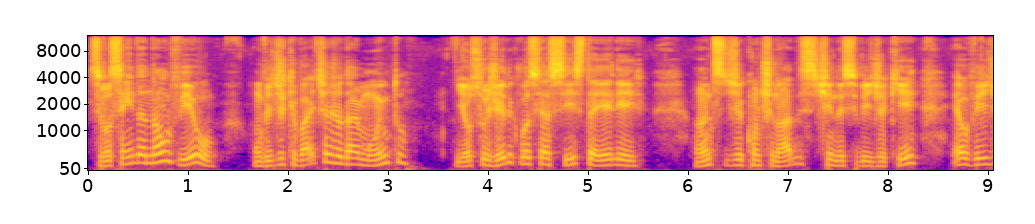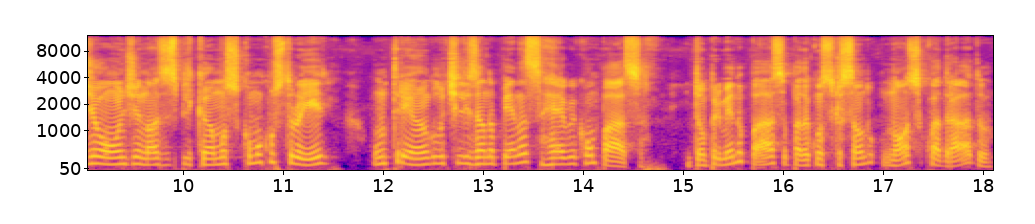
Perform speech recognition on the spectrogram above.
Se você ainda não viu um vídeo que vai te ajudar muito, e eu sugiro que você assista ele antes de continuar assistindo esse vídeo aqui, é o vídeo onde nós explicamos como construir um triângulo utilizando apenas régua e compasso. Então, o primeiro passo para a construção do nosso quadrado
